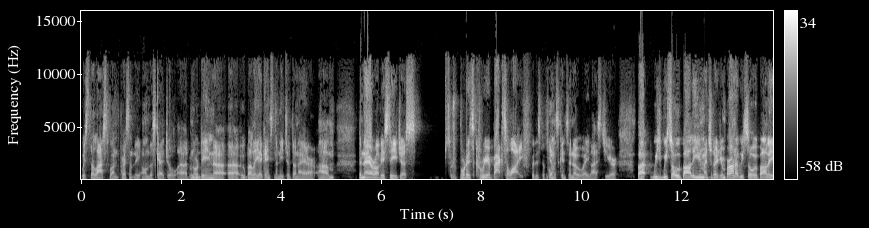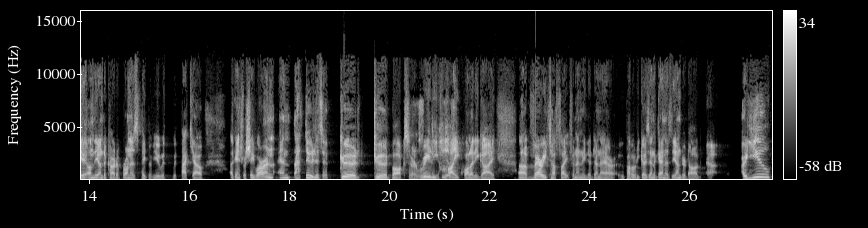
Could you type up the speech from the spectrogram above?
was the last one presently on the schedule uh, mm-hmm. Nordine uh, uh, Oubaali against Nonito Donaire. Um, Donaire obviously just sort of brought his career back to life with his performance yep. against Inoue last year. But we, we saw Oubaali, you mentioned Adrian Broner, we saw Oubaali on the undercard of Broner's pay per view with, with Pacquiao against Rau'shee Warren. And that dude is a good, good boxer, yes. really yes. high quality guy. Uh, very tough fight for Nonito Donaire, who probably goes in again as the underdog. Uh, are you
